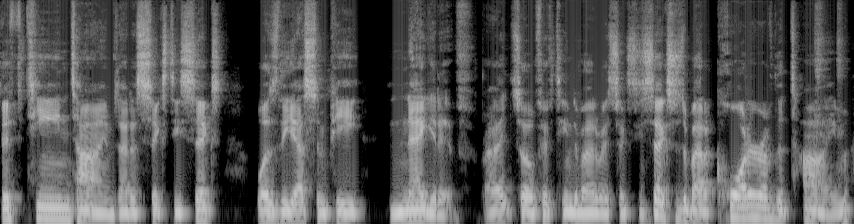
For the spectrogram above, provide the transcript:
15 times out of 66 was the s&p negative, right? So 15 divided by 66 is about a quarter of the time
